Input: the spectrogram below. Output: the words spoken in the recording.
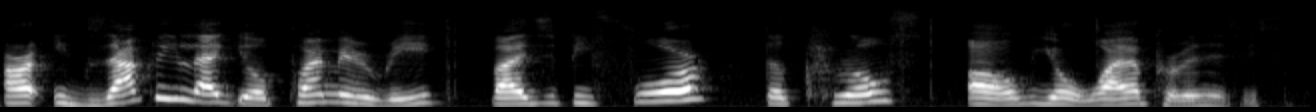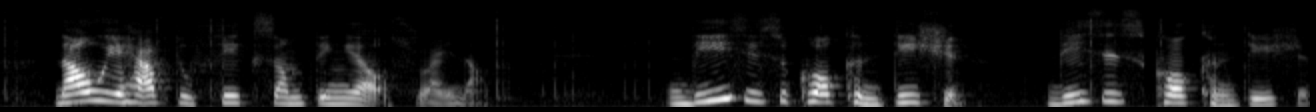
are exactly like your primary but it's before the close of your while parenthesis. Now we have to fix something else right now. This is called condition. This is called condition.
